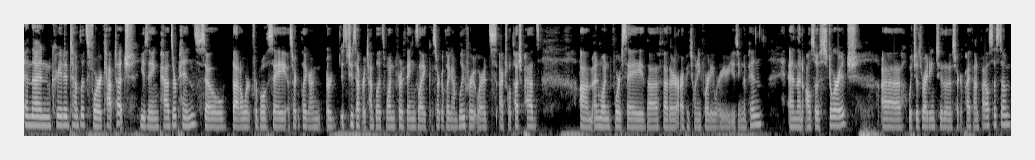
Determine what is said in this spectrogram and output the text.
And then created templates for cap touch using pads or pins. So that'll work for both, say, a Circuit Playground, or it's two separate templates. One for things like Circuit Playground Bluefruit, where it's actual touch pads, um, and one for, say, the Feather RP2040, where you're using the pins. And then also storage, uh, which is writing to the CircuitPython file system.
